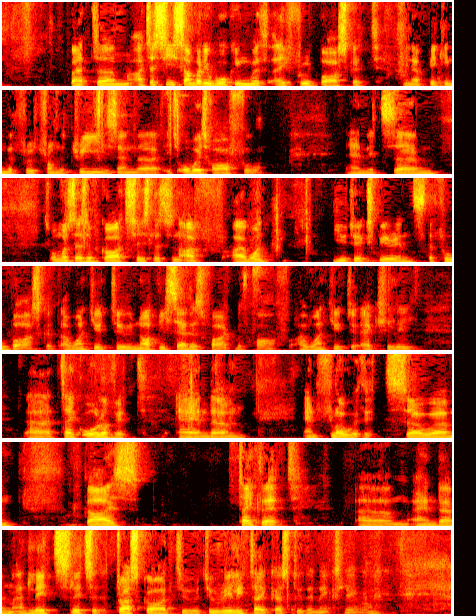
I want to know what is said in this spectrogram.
but um, I just see somebody walking with a fruit basket, you know, picking the fruit from the trees, and uh, it's always half full. And it's um, it's almost as if God says, "Listen, I've I want you to experience the full basket. I want you to not be satisfied with half. I want you to actually uh, take all of it and um, and flow with it. So, um, guys, take that um, and um, and let's let's trust God to to really take us to the next level.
